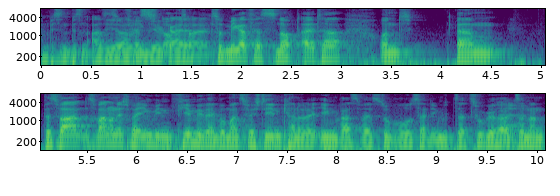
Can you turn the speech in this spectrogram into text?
ein bisschen, ein bisschen assi, So aber irgendwie geil. halt. So mega versnobbt, Alter. Und ähm, das war, das war noch nicht mal irgendwie ein Firmen-Event, wo man es verstehen kann oder irgendwas, weißt du, wo es halt irgendwie dazugehört, Ja, sondern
